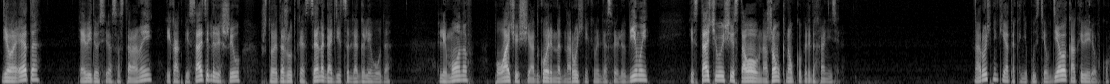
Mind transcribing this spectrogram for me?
Делая это, я видел себя со стороны и как писатель решил, что эта жуткая сцена годится для Голливуда. Лимонов, плачущий от горя над наручниками для своей любимой, и стачивающий столовым ножом кнопку предохранителя. Наручники я так и не пустил в дело, как и веревку.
